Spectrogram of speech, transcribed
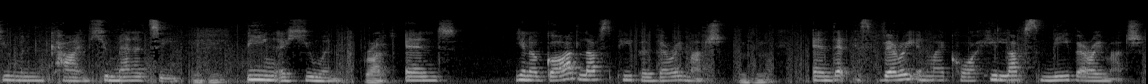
humankind, humanity, Mhm. being a human. Right. And you know, God loves people very much. And that is very in my core. He loves me very much.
